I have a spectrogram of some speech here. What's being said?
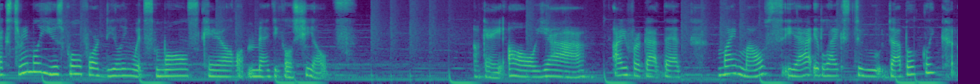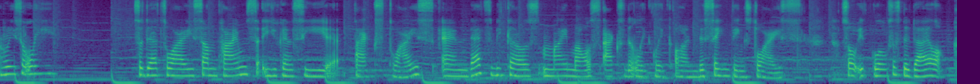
Extremely useful for dealing with small scale magical shields. Okay, oh yeah, I forgot that my mouse, yeah, it likes to double click recently. So that's why sometimes you can see text twice and that's because my mouse accidentally clicked on the same things twice. So it closes the dialogue,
